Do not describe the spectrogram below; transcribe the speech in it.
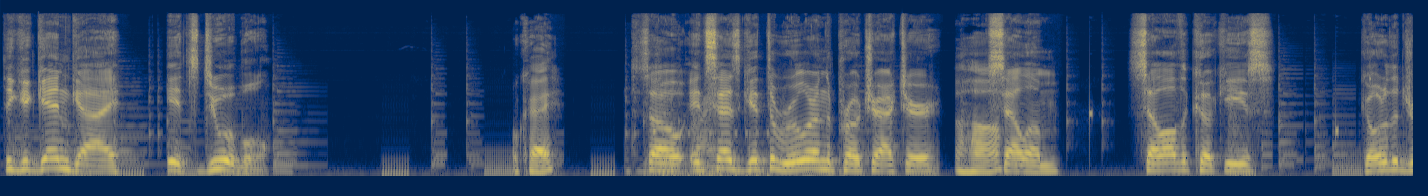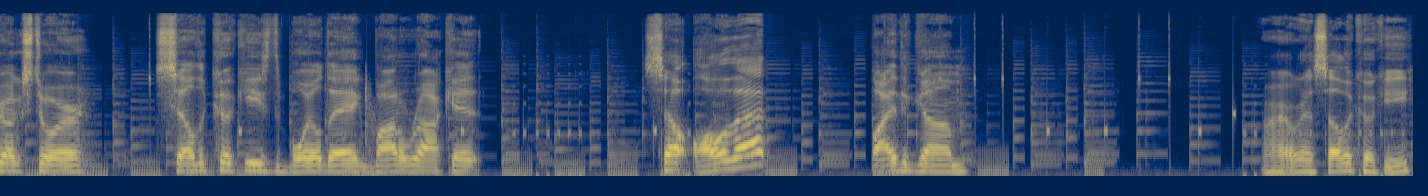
Think again, guy. It's doable. Okay. So it says get the ruler and the protractor, Uh-huh. sell them, sell all the cookies, go to the drugstore, sell the cookies, the boiled egg, bottle rocket, Sell all of that? buy the gum. All right, we're gonna sell the cookie.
